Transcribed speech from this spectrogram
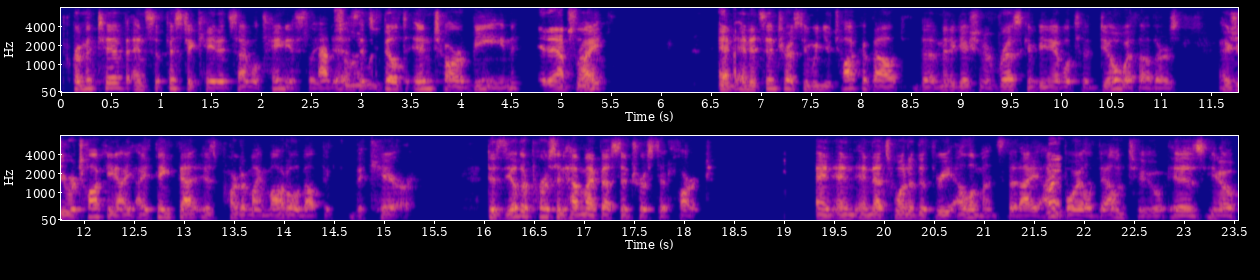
primitive and sophisticated simultaneously it is. It's built into our being, It absolutely right? And and it's interesting when you talk about the mitigation of risk and being able to deal with others. As you were talking, I, I think that is part of my model about the, the care. Does the other person have my best interest at heart? And and and that's one of the three elements that I, I Right. boiled down to is you know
